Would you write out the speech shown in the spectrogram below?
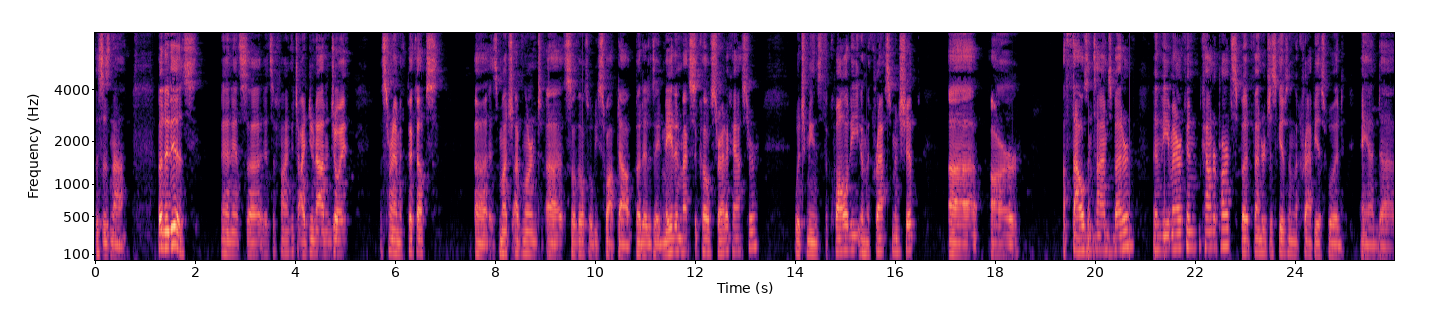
this is not. But it is and it's uh it's a fine guitar. I do not enjoy the ceramic pickups uh, as much I've learned uh, so those will be swapped out. But it is a made in Mexico Stratocaster which means the quality and the craftsmanship uh, are a thousand times better than the American counterparts, but Fender just gives them the crappiest wood and uh,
